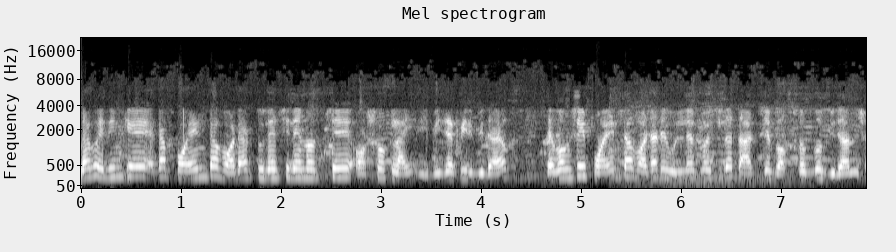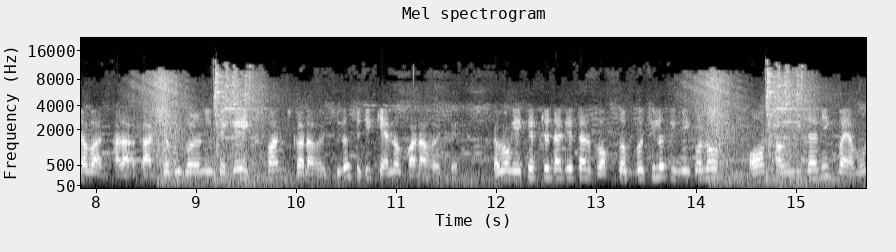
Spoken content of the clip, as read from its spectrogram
দেখো, এদিনকে একটা পয়েন্ট অফ অর্ডার তুলেছিলেন হচ্ছে অশোক লাহিড়ী, বিজেপির বিধায়ক। এবং সেই পয়েন্ট অফ অর্ডারে উল্লেখ হয়েছিল তার যে বক্তব্য বিধানসভার ধারা- কার্য বিবরণী থেকে এক্সপান্ড করা হয়েছিল, সেটি কেন করা হয়েছে? এবং এক্ষেত্রে দাঁড়িয়ে তার বক্তব্য ছিল, তিনি কোনো অসাংবিধানিক বা এমন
